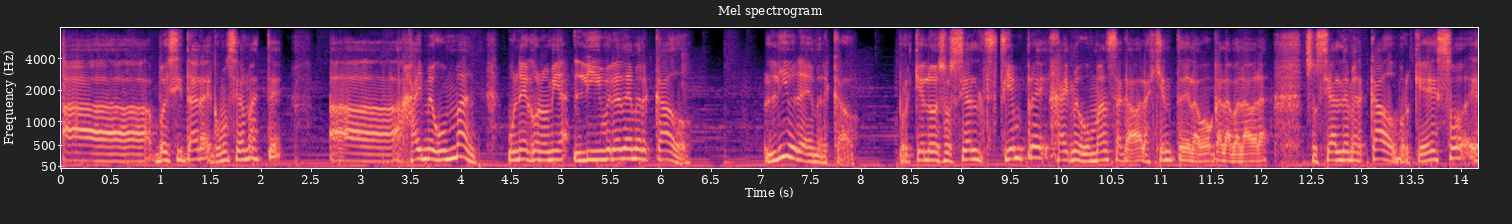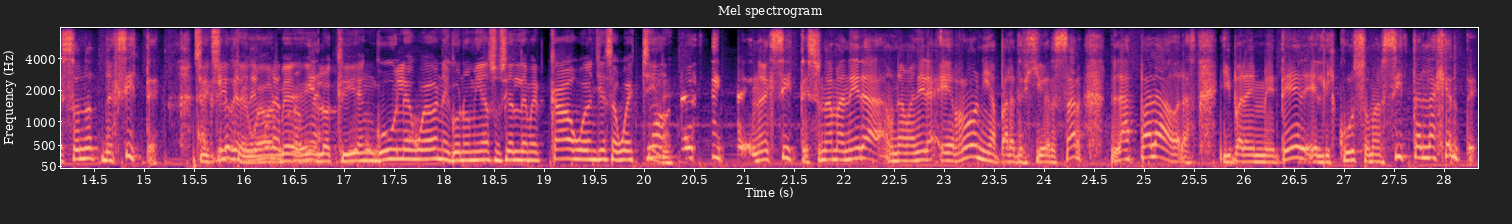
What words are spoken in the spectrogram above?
a. Voy a citar, ¿cómo se llama este? A Jaime Guzmán. Una economía libre de mercado. Libre de mercado. Porque lo de social, siempre Jaime Guzmán sacaba a la gente de la boca la palabra social de mercado, porque eso eso no, existe. Sí existe, weón. Lo escribí en Google, weón, economía social de mercado, weón, y esa weón es Chile. No, no existe, no existe. Es una manera, una manera errónea para tergiversar las palabras y para meter el discurso marxista en la gente.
